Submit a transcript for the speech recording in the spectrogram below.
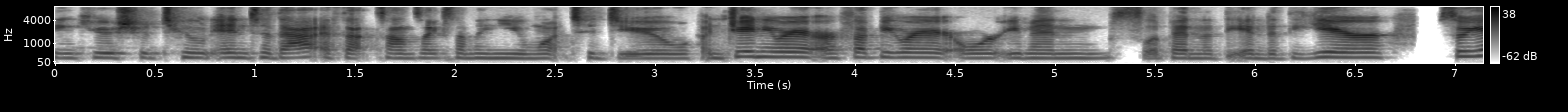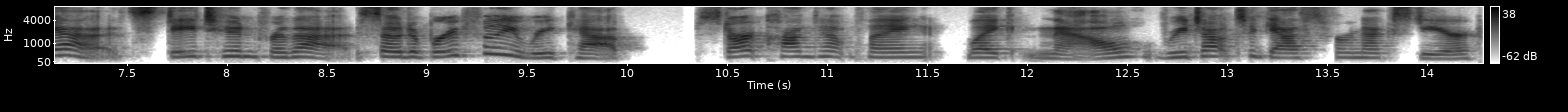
think you should tune into that if that sounds like something you want to do in January or February or even slip in at the end of the year. So yeah, stay tuned for that. So to briefly recap, start content planning like now, reach out to guests for next year,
